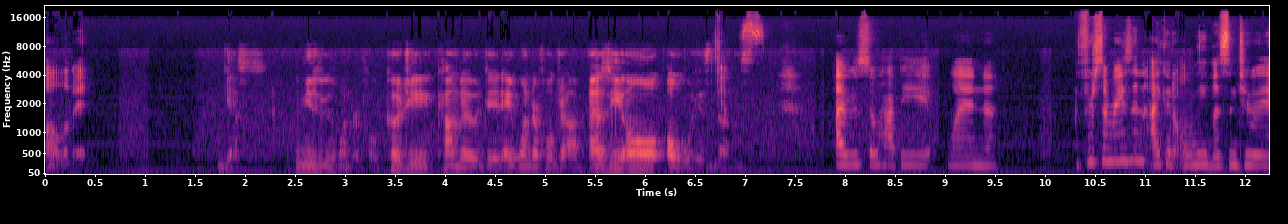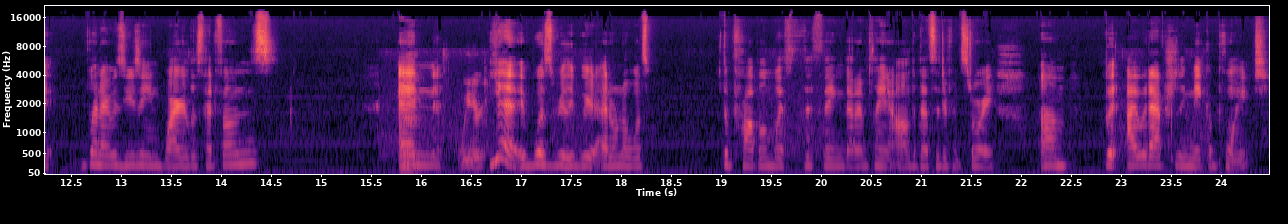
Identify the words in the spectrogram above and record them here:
all of it. Yes, the music is wonderful. Koji Kondo did a wonderful job, as he al- always does. I was so happy when, for some reason, I could only listen to it when I was using wireless headphones. And Weird. yeah, it was really weird. I don't know what's the problem with the thing that I'm playing it on, but that's a different story. Um, but I would actually make a point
